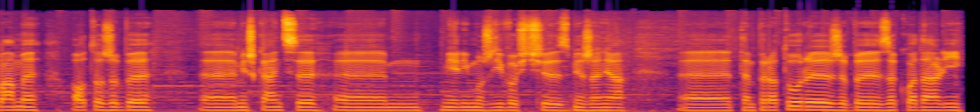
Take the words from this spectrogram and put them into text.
Dbamy o to, żeby e, mieszkańcy e, mieli możliwość e, zmierzenia temperatury, żeby zakładali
